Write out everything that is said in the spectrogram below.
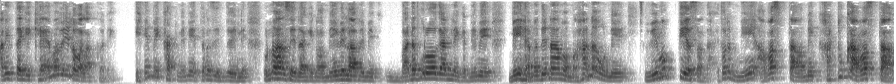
අනිත් අයගේ කෑම වේල වළක්වන එක. එහෙම එකක් නෙමෙයි එතන සිද්ධ වෙන්නේ. උන්වහන්සේ දකිනවා මේ වෙලාවේ මේ බඩ පුරව ගන්න එක නෙමෙයි මේ හැමදෙනාම මහාන උනේ විමුක්තිය සඳහා. ඒතකොට මේ අවස්ථාව මේ කටුක අවස්ථාව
